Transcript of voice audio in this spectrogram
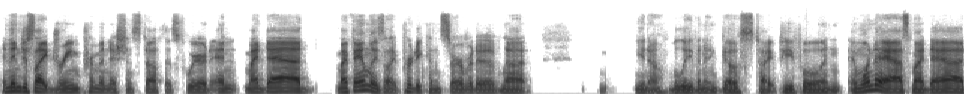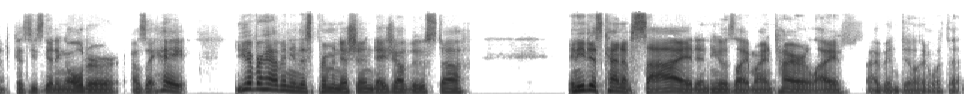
and then just like dream premonition stuff that's weird. And my dad my family's like pretty conservative, not you know believing in ghost type people. And and one day I asked my dad because he's getting older. I was like, hey, you ever have any of this premonition, deja vu stuff? And he just kind of sighed and he was like, my entire life I've been dealing with it.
